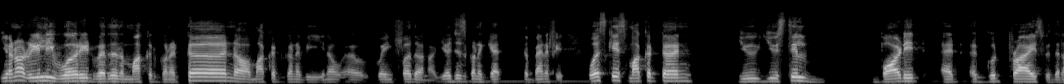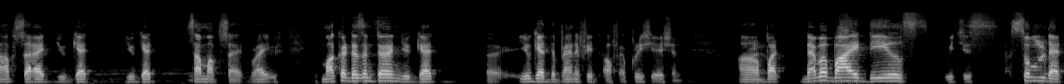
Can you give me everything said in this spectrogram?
you're not really worried whether the market going to turn or market going to be you know uh, going further or not. You're just going to get the benefit. Worst case market turn you you still bought it at a good price with an upside. You get you get some upside right? If, if market doesn't turn you get uh, you get the benefit of appreciation. Uh, right. but never buy deals which is sold at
